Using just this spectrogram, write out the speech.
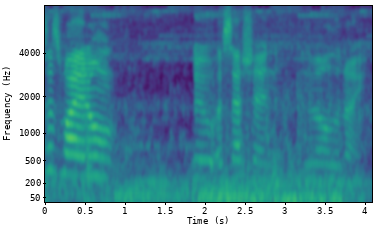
This is why I don't do a session in the middle of the night.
